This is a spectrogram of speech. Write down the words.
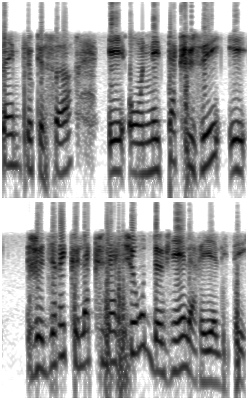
simples que ça et on est accusé et je dirais que l'accusation devient la réalité.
